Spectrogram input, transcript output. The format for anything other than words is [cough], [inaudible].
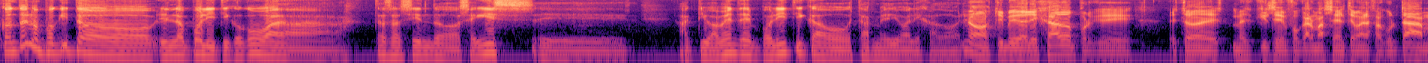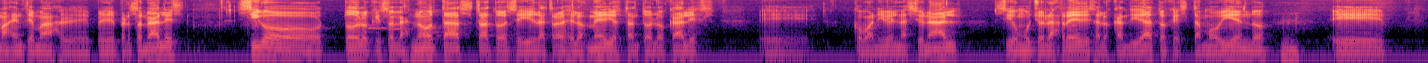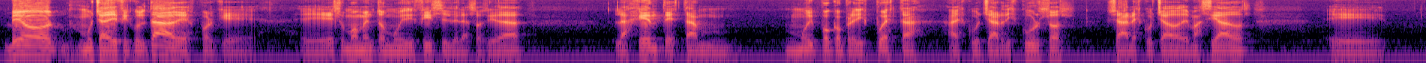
contanos un poquito en lo político, ¿cómo va? ¿Estás haciendo, seguís eh, activamente en política o estás medio alejado ahora? No, estoy medio alejado porque esto es, me quise enfocar más en el tema de la facultad, más en temas eh, personales. Sigo todo lo que son las notas, trato de seguir a través de los medios, tanto locales eh, como a nivel nacional. Sigo mucho en las redes a los candidatos que se están moviendo. Mm. Eh, veo muchas dificultades porque es un momento muy difícil de la sociedad. La gente está muy poco predispuesta a escuchar discursos, ya han escuchado demasiados eh,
